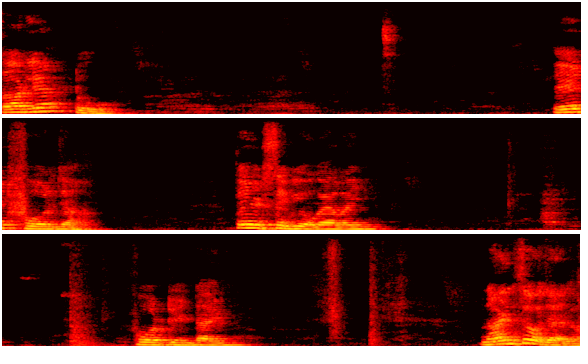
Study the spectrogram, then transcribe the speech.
तार लिया टू एट फोर जा। एट से भी हो गया भाई। फोर्टीन टाइम नाइन से हो जाएगा,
